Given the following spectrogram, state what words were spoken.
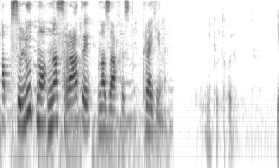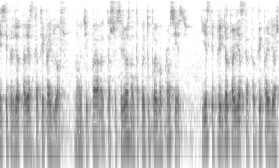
абсолютно насрати на захист країни. маникюр такой. Если придет повестка, ты пойдешь. Ну, типа, это что, серьезно, такой тупой вопрос есть? Если придет повестка, то ты пойдешь.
